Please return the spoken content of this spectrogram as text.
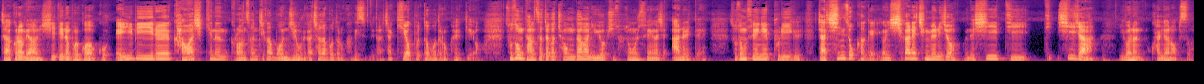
자, 그러면 CD는 볼것 없고 AB를 강화시키는 그런 선지가 뭔지 우리가 찾아보도록 하겠습니다. 자, 기억부터 보도록 할게요. 소송 당사자가 정당한 이유 없이 소송을 수행하지 않을 때 소송 수행의 불이익을 자, 신속하게 이건 시간의 측면이죠. 근데 C, D, D C잖아. 이거는 관련 없어.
